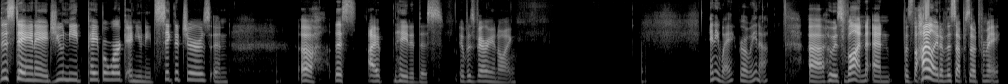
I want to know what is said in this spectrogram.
this day and age, you need paperwork and you need signatures and, ugh, this I hated this. It was very annoying. Anyway, Rowena, uh, who is fun and was the highlight of this episode for me.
